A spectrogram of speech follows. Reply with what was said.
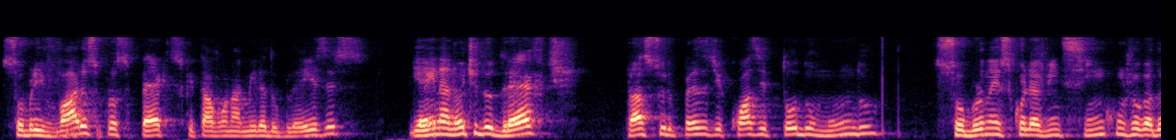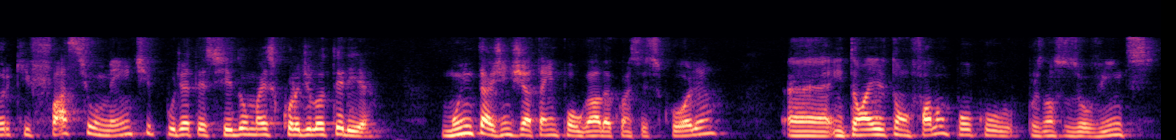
sobre vários prospectos que estavam na mira do Blazers. E aí, na noite do draft, para surpresa de quase todo mundo, sobrou na escolha 25 um jogador que facilmente podia ter sido uma escolha de loteria. Muita gente já está empolgada com essa escolha. É, então, Ayrton, fala um pouco para os nossos ouvintes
